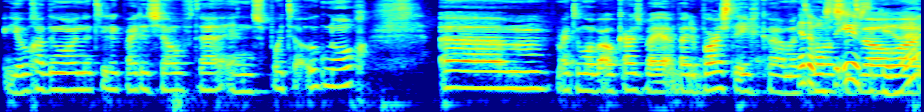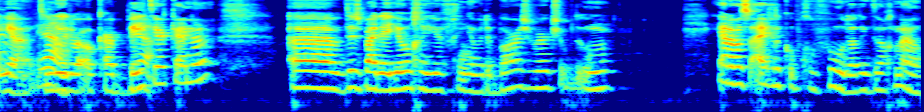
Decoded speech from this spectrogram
yoga doen we natuurlijk bij dezelfde en sporten ook nog. Um, maar toen we elkaar bij, bij de bars tegenkwamen, ja, dat was, de eerste wel, keer, hè? Uh, ja, toen ja. leerden we elkaar beter ja. kennen. Uh, dus bij de yoga-juf gingen we de bars workshop doen. Ja, dat was eigenlijk op gevoel. Dat ik dacht, nou,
